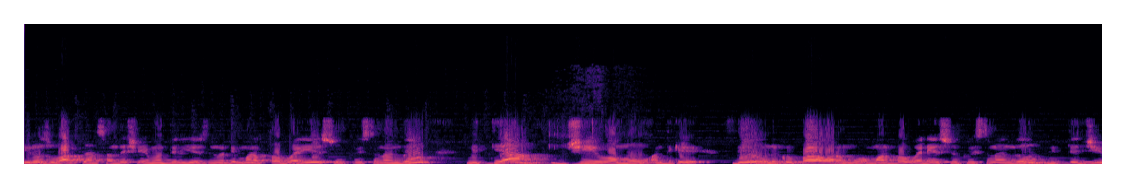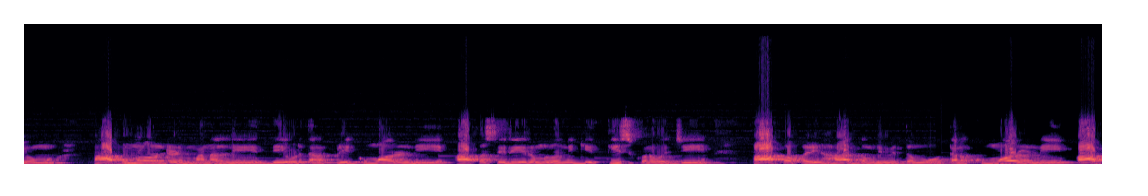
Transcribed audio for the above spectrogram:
ఈరోజు వాగ్దాన సందేశం ఏమని తెలియజేస్తుందంటే మన ప్రభు యేసు క్రీస్తునందు నిత్య జీవము. అందుకే దేవుని కృపావరము మన ప్రభు యేసు క్రీస్తునందు నిత్య జీవము. పాపంలో ఉన్నటువంటి మనల్ని దేవుడు తన ప్రియకుమారుణ్ణి పాప శరీరంలోనికి తీసుకొని వచ్చి పాప పరిహార్థం నిమిత్తము తన కుమారుణ్ణి పాప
